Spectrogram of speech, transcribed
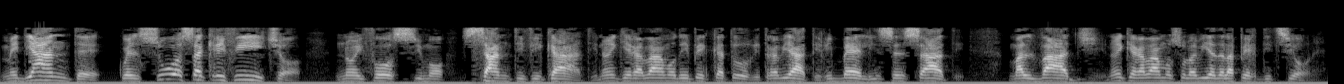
mediante quel suo sacrificio, noi fossimo santificati, noi che eravamo dei peccatori, traviati, ribelli, insensati, malvagi, noi che eravamo sulla via della perdizione.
